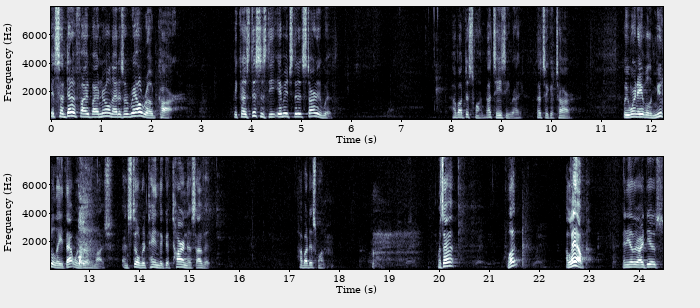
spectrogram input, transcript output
It's identified by a neural net as a railroad car because this is the image that it started with. How about this one? That's easy, right? That's a guitar. We weren't able to mutilate that one very much and still retain the guitarness of it. How about this one? What's that? What? A lamp. Any other ideas?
